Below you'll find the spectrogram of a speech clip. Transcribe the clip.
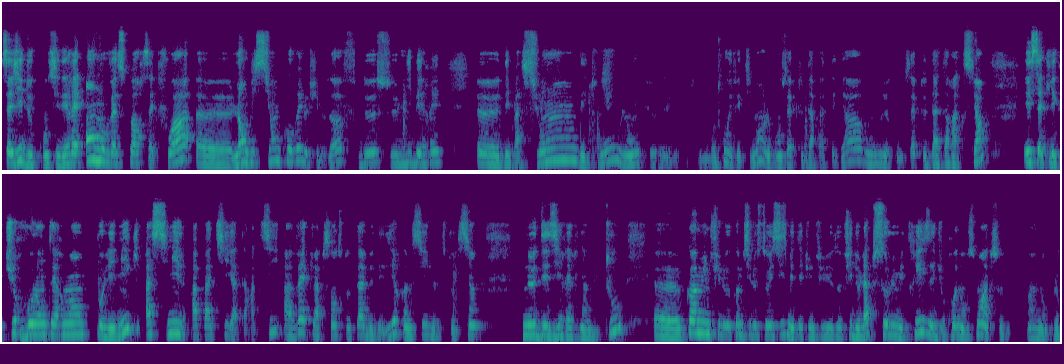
S'agit de considérer en mauvaise part cette fois euh, l'ambition qu'aurait le philosophe de se libérer euh, des passions, des trous. Donc, euh, on retrouve effectivement le concept d'apathéia ou le concept d'ataraxia. Et cette lecture volontairement polémique assimile apathie, ataraxie avec l'absence totale de désir, comme si le stoïcien ne désirait rien du tout, comme, une comme, si le stoïcisme était une philosophie de l'absolue maîtrise et du renoncement absolu. Hein. donc le,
